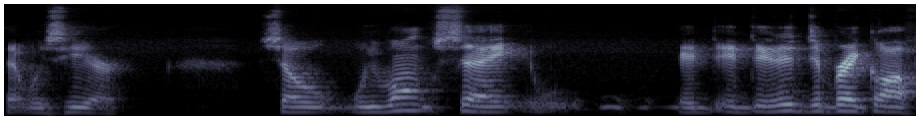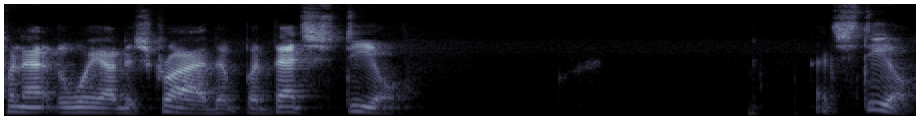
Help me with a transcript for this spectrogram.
that was here. So we won't say it, it, it did break off in that the way I described it, but that's steel. That's steel.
